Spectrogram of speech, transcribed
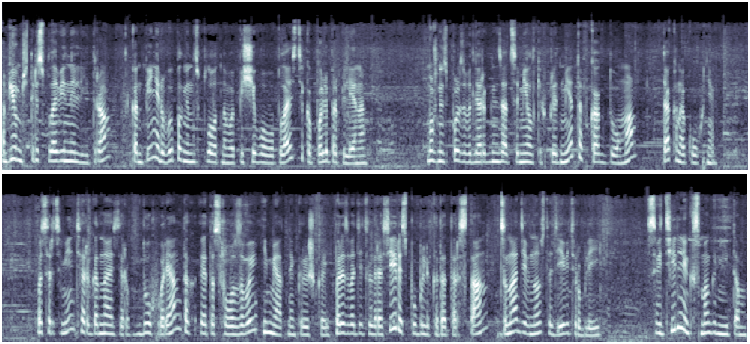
Объем 4,5 литра. Контейнер выполнен из плотного пищевого пластика полипропилена. Можно использовать для организации мелких предметов как дома, так и на кухне. В ассортименте органайзер в двух вариантах. Это с розовой и мятной крышкой. Производитель России, Республика Татарстан. Цена 99 рублей. Светильник с магнитом.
